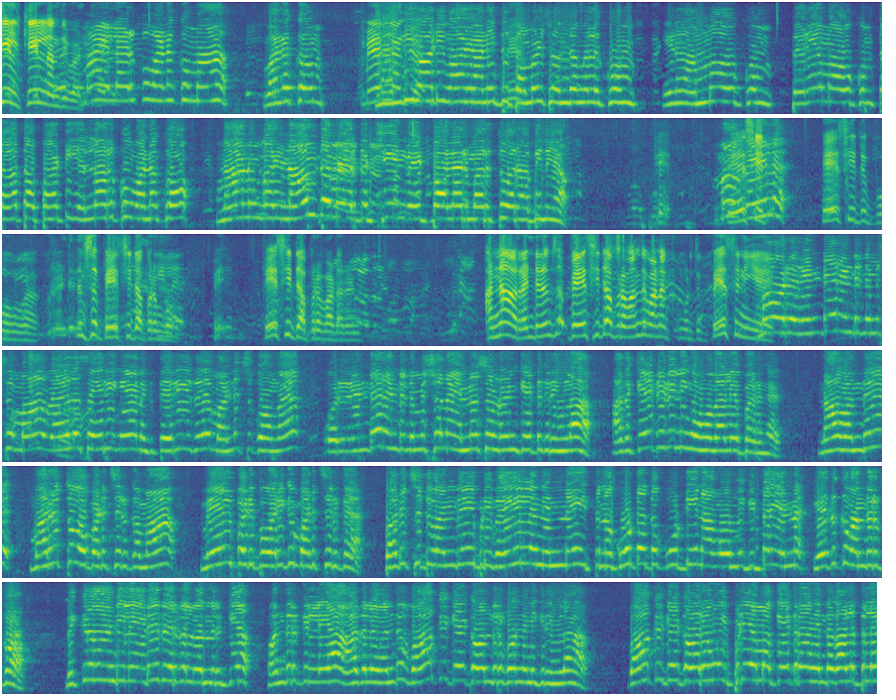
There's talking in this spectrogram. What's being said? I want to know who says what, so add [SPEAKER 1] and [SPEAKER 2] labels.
[SPEAKER 1] கீழ் கீழ் நந்திவாடி
[SPEAKER 2] எல்லாருக்கும் வணக்கம்மா. வணக்கம். நந்திவாடி வாழ் அனைத்து தமிழ் சொந்தங்களுக்கும் என் அம்மாவுக்கும் பெரியம்மாவுக்கும் தாத்தா பாட்டி எல்லாருக்கும் வணக்கம். நான் உங்கள் நாம் தமிழர் கட்சியின் வேட்பாளர் மருத்துவர் அபிநயா.
[SPEAKER 1] பேசிட்டு போங்க. ரெண்டு நிமிஷம் பேசிட்டு அப்புறம் போ. பேசிட்டு அப்புறம் வாடா ரெண்டு. அண்ணா ரெண்டு நிமிஷம் பேசிட்டு அப்புறம் வந்து வணக்கம் கொடுத்து பேசுனீங்க
[SPEAKER 2] ஒரு ரெண்டே ரெண்டு நிமிஷமா வேலை செய்றீங்க எனக்கு தெரியுது. மன்னிச்சுக்கோங்க. ஒரு ரெண்டே ரெண்டு நிமிஷம் நான் என்ன சொல்றேன்னு கேட்டுக்கிறீங்களா? அதை கேட்டுட்டு நீங்க உங்க வேலையை பாருங்க. நான் வந்து மருத்துவ படிச்சிருக்கேம்மா. மேல் படிப்பு வரைக்கும் படிச்சிருக்கேன். படிச்சுட்டு வந்து இப்படி வெயில்ல நின்று இத்தனை கூட்டத்தை கூட்டி நாங்க உங்ககிட்ட என்ன எதுக்கு வந்திருக்கோம்? விக்கிரவாண்டியில இடைத்தேர்தல் வந்திருக்கியா வந்திருக்கு இல்லையா? அதுல வந்து வாக்கு கேட்க வந்திருக்கோம்னு நினைக்கிறீங்களா? வாக்கு கேட்க வரவங்க இப்படியாம்மா கேக்குறாங்க இந்த காலத்துல?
